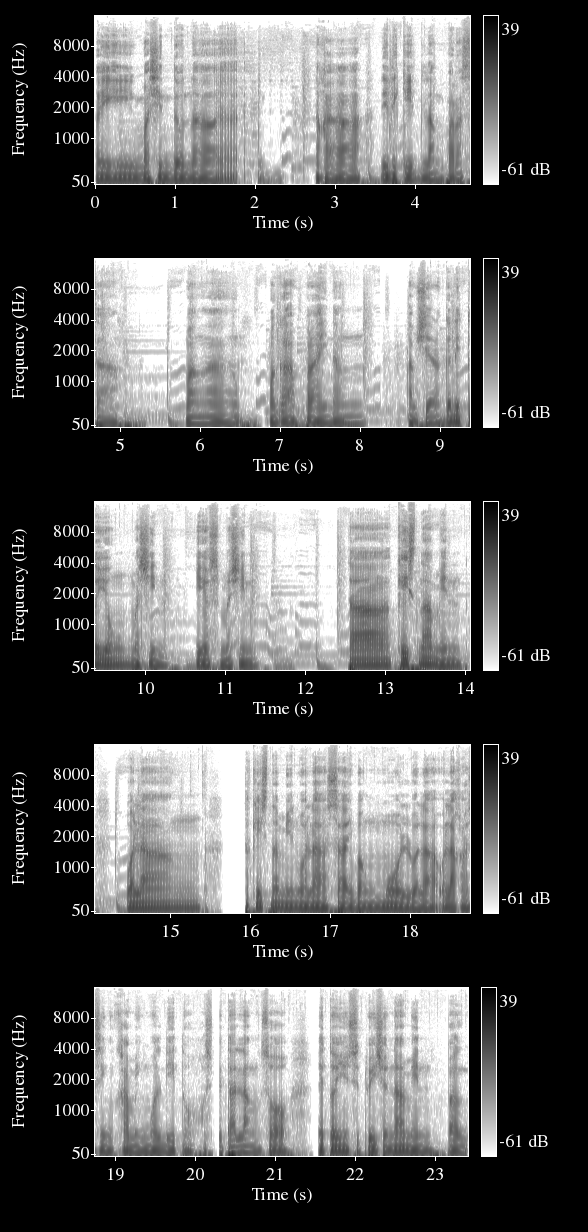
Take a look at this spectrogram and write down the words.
may machine doon na naka-dedicate lang para sa mga mag-apply ng AppShare. Ganito yung machine, EOS machine. Sa case namin, walang sa case namin wala sa ibang mall wala wala kasing kaming mall dito hospital lang. So ito yung situation namin. Pag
